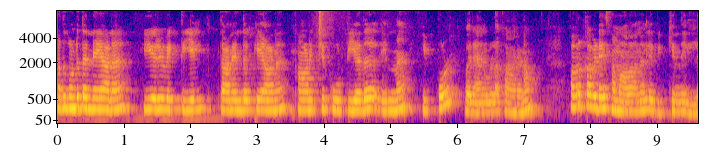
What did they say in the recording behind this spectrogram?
അതുകൊണ്ട് തന്നെയാണ് ഈ ഒരു വ്യക്തിയിൽ താൻ എന്തൊക്കെയാണ് കാണിച്ചു കൂട്ടിയത് എന്ന് ഇപ്പോൾ വരാനുള്ള കാരണം. അവർക്കവിടെ സമാധാനം ലഭിക്കുന്നില്ല.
